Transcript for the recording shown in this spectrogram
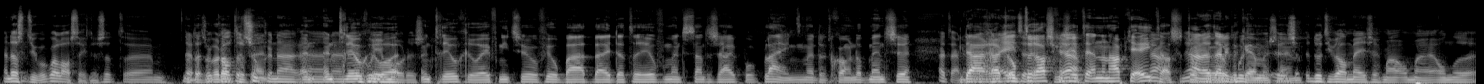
En dat is natuurlijk ook wel lastig. Dus dat, ehm, ja, dat is ook altijd zoeken een- naar een, een, trailgrill, goede modus. een trailgrill heeft niet zoveel baat bij dat er heel veel mensen staan te zuipen op het plein. Maar dat gewoon dat mensen daaruit op terras gaan. Zitten en een hapje eten Ja. als ze toch eh, op uiteindelijk de moet- kermis zijn. doet hij wel mee zeg maar, om, eh, onder,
